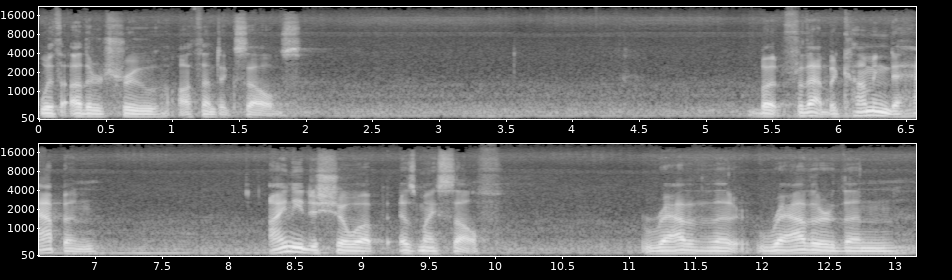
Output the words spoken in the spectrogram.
with other true, authentic selves. But for that becoming to happen, I need to show up as myself rather than, rather than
